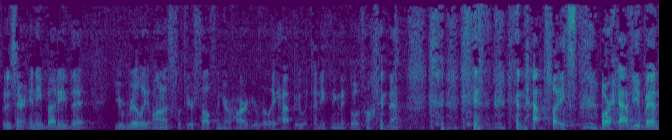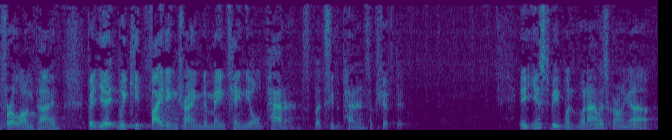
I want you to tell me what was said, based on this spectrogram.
But is there anybody that you're really honest with yourself in your heart, you're really happy with anything that goes on in that, in that place? Or have you been for a long time? But yet we keep fighting trying to maintain the old patterns. But see, the patterns have shifted. It used to be when, when I was growing up,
